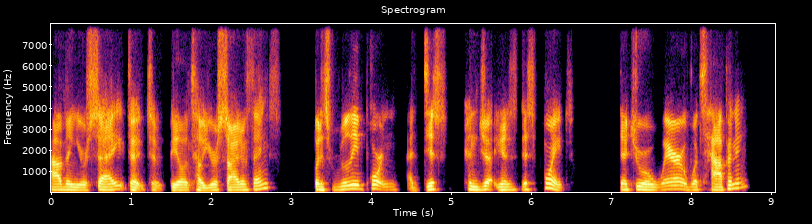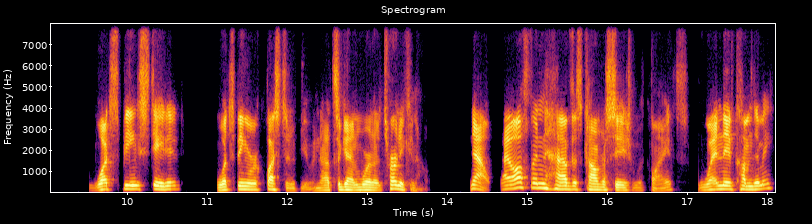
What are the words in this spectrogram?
having your say, to, to be able to tell your side of things. But it's really important at this conge- you know, this point that you're aware of what's happening, what's being stated, what's being requested of you. And that's again where an attorney can help. Now, I often have this conversation with clients when they've come to me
